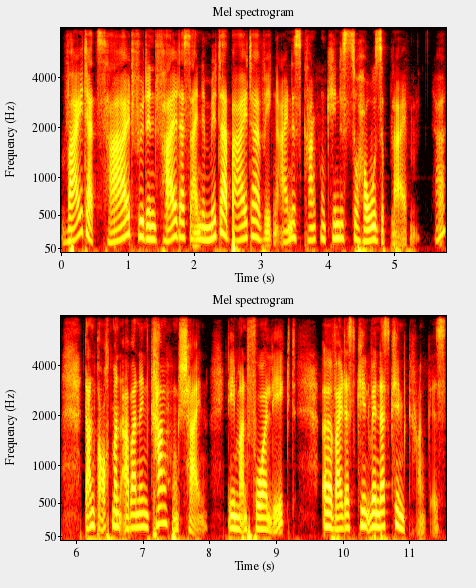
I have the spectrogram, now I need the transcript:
weiterzahlt für den Fall, dass seine Mitarbeiter wegen eines kranken Kindes zu Hause bleiben. Ja, dann braucht man aber einen Krankenschein, den man vorlegt, äh, weil das Kind, wenn das Kind krank ist.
